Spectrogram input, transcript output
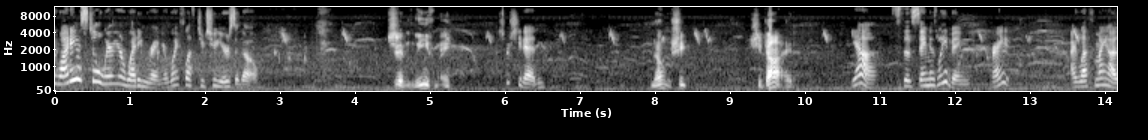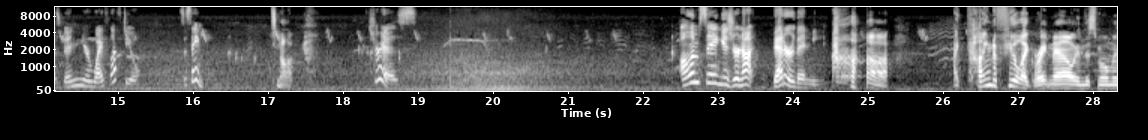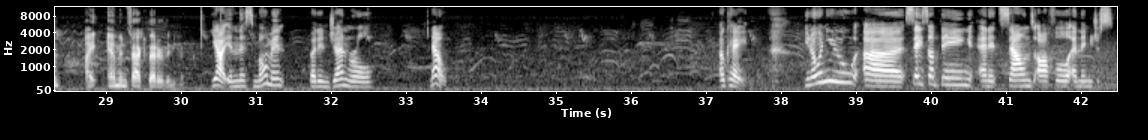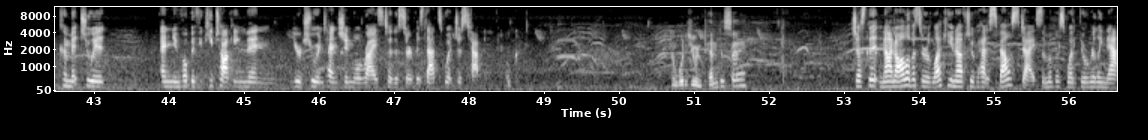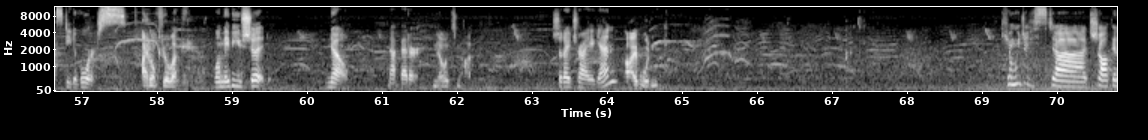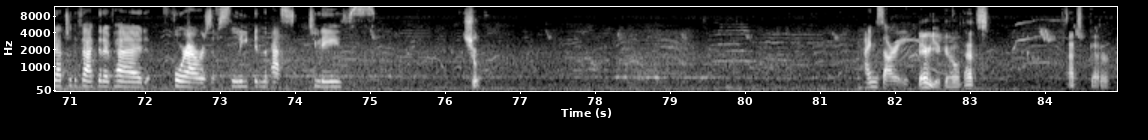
why do you still wear your wedding ring? Your wife left you two years ago. She didn't leave me. Sure she did. No, she she died. Yeah, it's the same as leaving, right? I left my husband, your wife left you. It's the same. It's not. Sure is. All I'm saying is you're not better than me. I kind of feel like right now in this moment I am in fact better than you. Yeah, in this moment, but in general, no. Okay, you know when you uh, say something and it sounds awful and then you just commit to it and you hope if you keep talking then your true intention will rise to the surface. That's what just happened. Okay. And what did you intend to say? Just that not all of us are lucky enough to have had a spouse die. Some of us went through a really nasty divorce. I don't feel lucky. Well, maybe you should. No, not better. No, it's not. Should I try again? I wouldn't. Can we just uh, chalk it up to the fact that I've had four hours of sleep in the past two days? Sure. I'm sorry. There you go. That's that's better.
